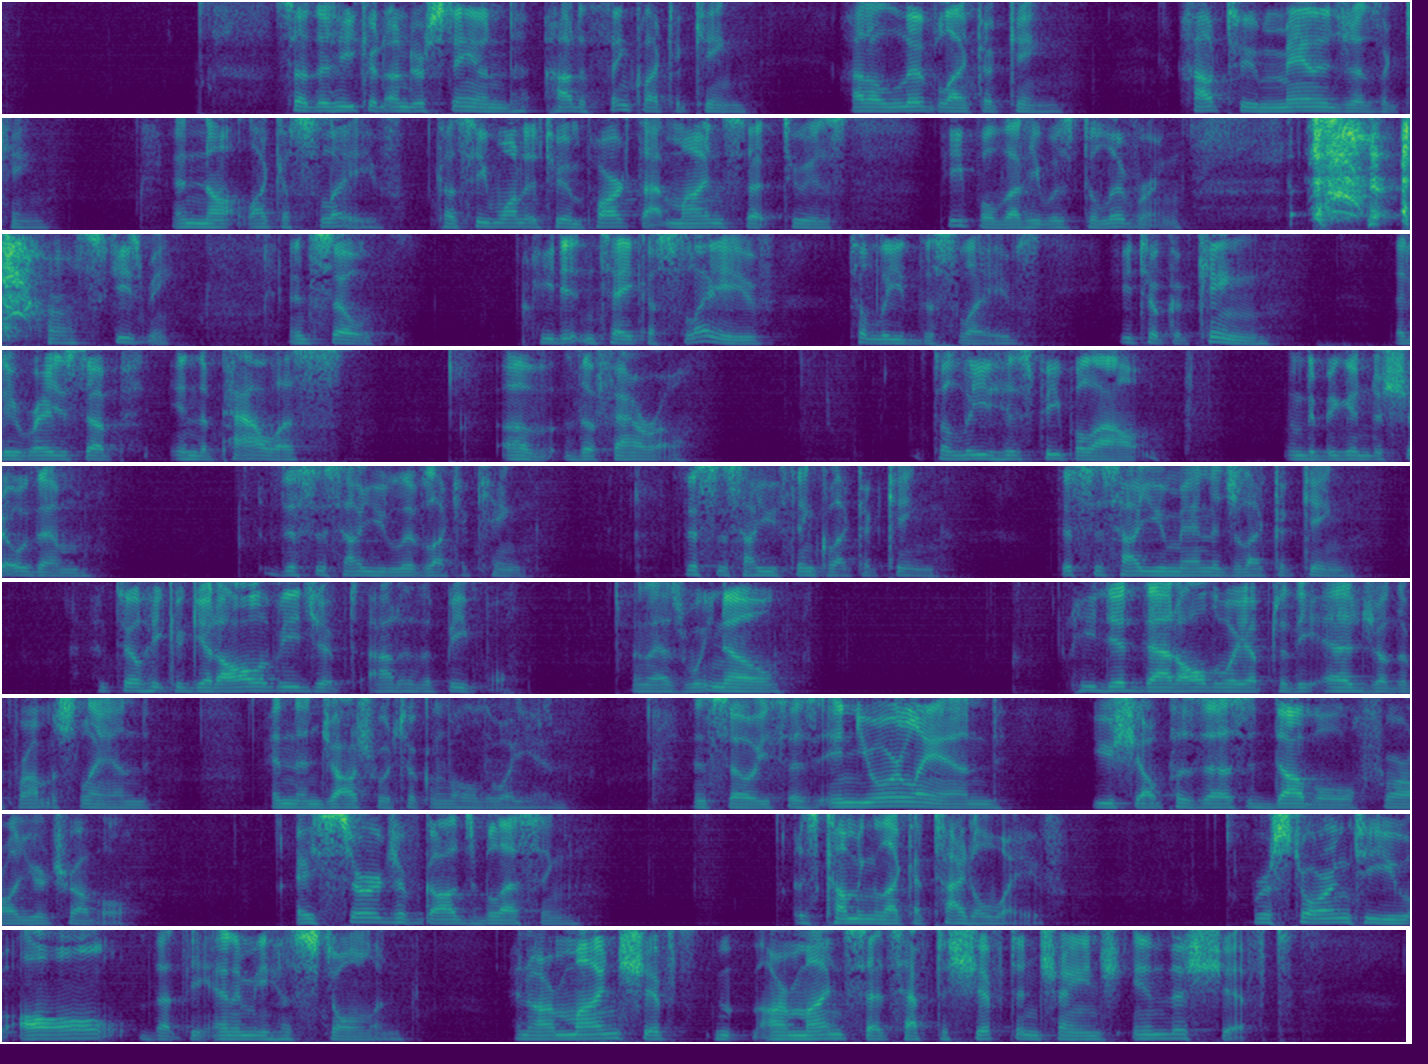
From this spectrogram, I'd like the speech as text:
so that he could understand how to think like a king, how to live like a king, how to manage as a king, and not like a slave, because he wanted to impart that mindset to his people that he was delivering. Excuse me. And so he didn't take a slave to lead the slaves, he took a king that he raised up in the palace of the Pharaoh to lead his people out and to begin to show them this is how you live like a king. This is how you think like a king. This is how you manage like a king. Until he could get all of Egypt out of the people. And as we know, he did that all the way up to the edge of the promised land. And then Joshua took them all the way in. And so he says, In your land, you shall possess double for all your trouble. A surge of God's blessing is coming like a tidal wave, restoring to you all that the enemy has stolen. And our mind shift, our mindsets have to shift and change in this shift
